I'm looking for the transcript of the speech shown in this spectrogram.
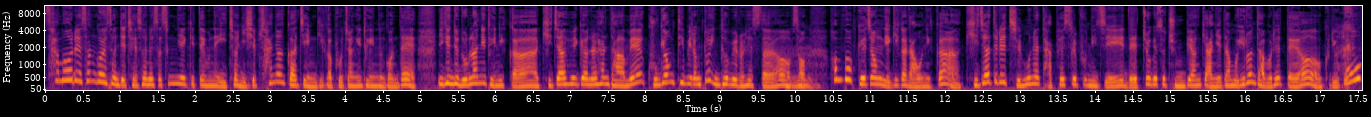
3월에 선거에서 이제 재선에서 승리했기 때문에 2024년까지 임기가 보장이 돼 있는 건데 이게 이제 논란이 되니까 기자회견을 한 다음에 구경 TV랑 또 인터뷰를 했어요. 그래서 음. 헌법 개정 얘기가 나오니까 기자들의 질문에 답했을 뿐이지 내 쪽에서 준비한 게 아니다. 뭐 이런 답을 했대요. 그리고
